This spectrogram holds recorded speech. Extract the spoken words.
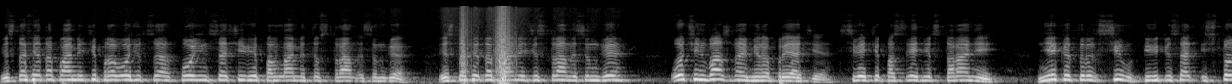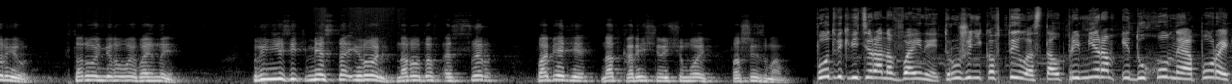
Эстафета памяти проводится по инициативе парламентов стран СНГ. Эстафета памяти стран СНГ – очень важное мероприятие в свете последних стараний некоторых сил переписать историю Второй мировой войны принизить место и роль народов СССР в победе над коричневой чумой фашизмом. Подвиг ветеранов войны, тружеников тыла стал примером и духовной опорой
